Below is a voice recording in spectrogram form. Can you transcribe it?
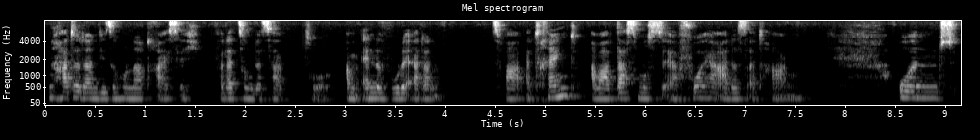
und hatte dann diese 130 Verletzungen. Deshalb so am Ende wurde er dann zwar ertränkt, aber das musste er vorher alles ertragen. Und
